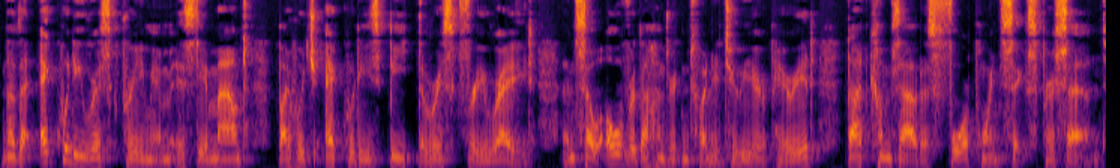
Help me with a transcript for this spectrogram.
Now, the equity risk premium is the amount by which equities beat the risk-free rate. And so over the 122 year period, that comes out as 4.6%.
